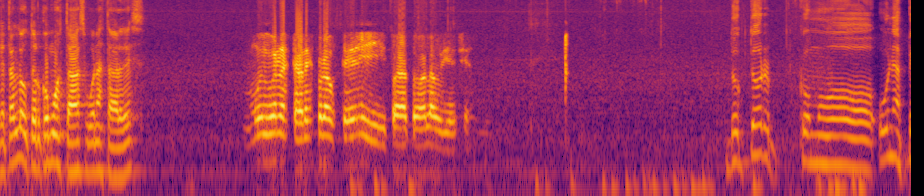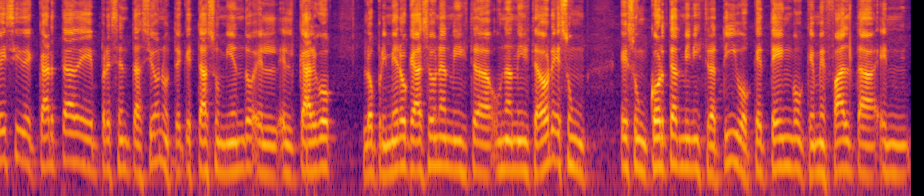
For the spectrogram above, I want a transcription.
¿Qué tal, doctor? ¿Cómo estás? Buenas tardes. Muy buenas tardes para usted y para toda la audiencia. Doctor, como una especie de carta de presentación, usted que está asumiendo el, cargo, lo primero que hace un, administra, un administrador es un, es un corte administrativo, qué tengo, qué me falta, en,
